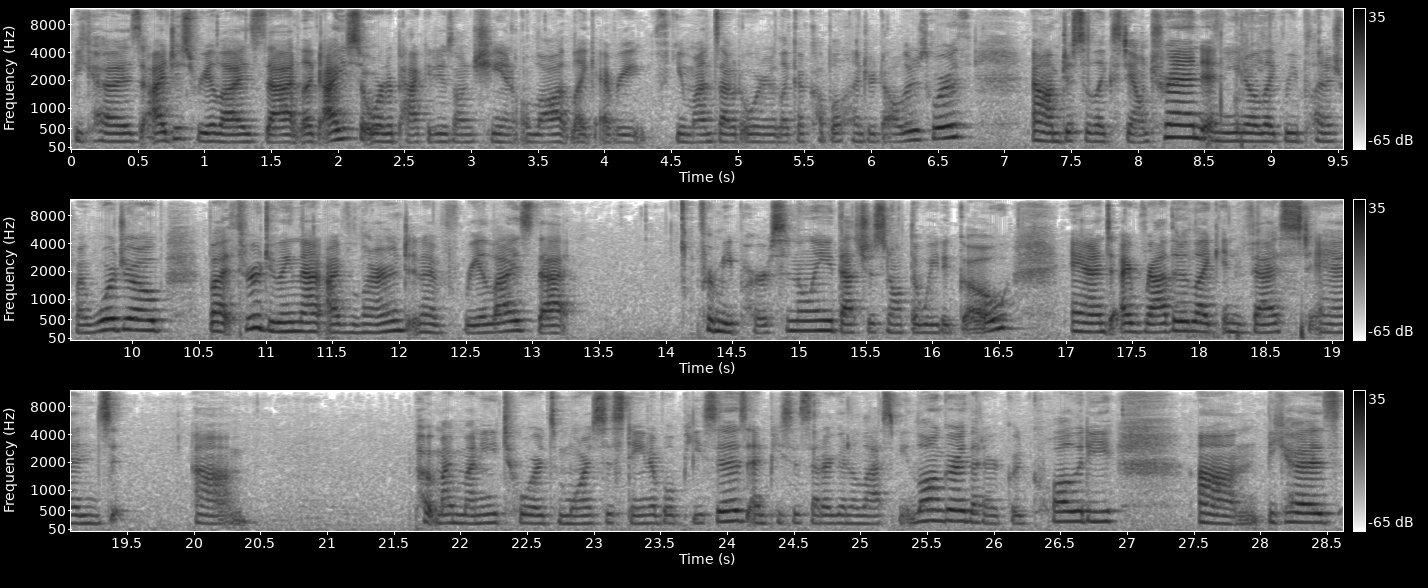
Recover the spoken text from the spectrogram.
because I just realized that like I used to order packages on Shein a lot like every few months I would order like a couple hundred dollars worth um, just to like stay on trend and you know like replenish my wardrobe but through doing that I've learned and I've realized that for me personally that's just not the way to go and i'd rather like invest and um, put my money towards more sustainable pieces and pieces that are going to last me longer that are good quality um, because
